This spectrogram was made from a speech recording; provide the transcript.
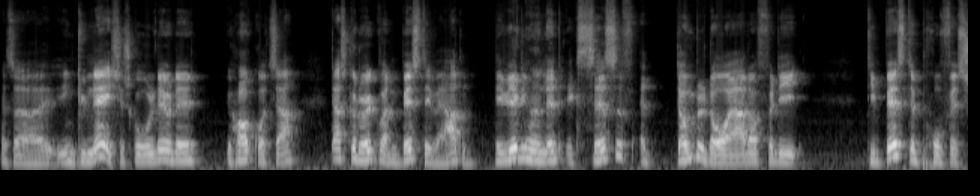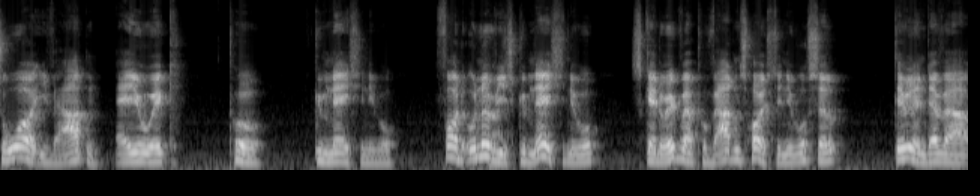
altså en gymnasieskole, det er jo det Hogwarts er, der skal du ikke være den bedste i verden. Det er i virkeligheden lidt excessive, at Dumbledore er der, fordi de bedste professorer i verden er jo ikke på gymnasieniveau. For at undervise gymnasieniveau, skal du ikke være på verdens højeste niveau selv. Det vil endda være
